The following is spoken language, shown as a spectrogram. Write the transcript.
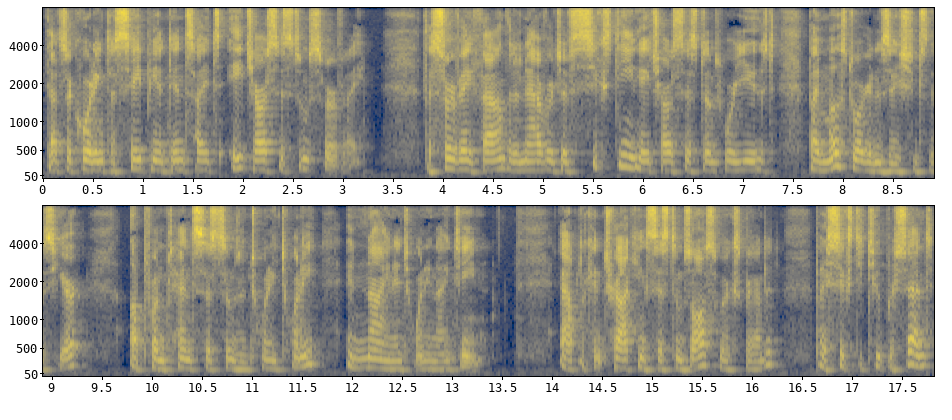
That's according to Sapient Insights HR Systems Survey. The survey found that an average of 16 HR systems were used by most organizations this year, up from 10 systems in 2020 and 9 in 2019. Applicant tracking systems also expanded by 62%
